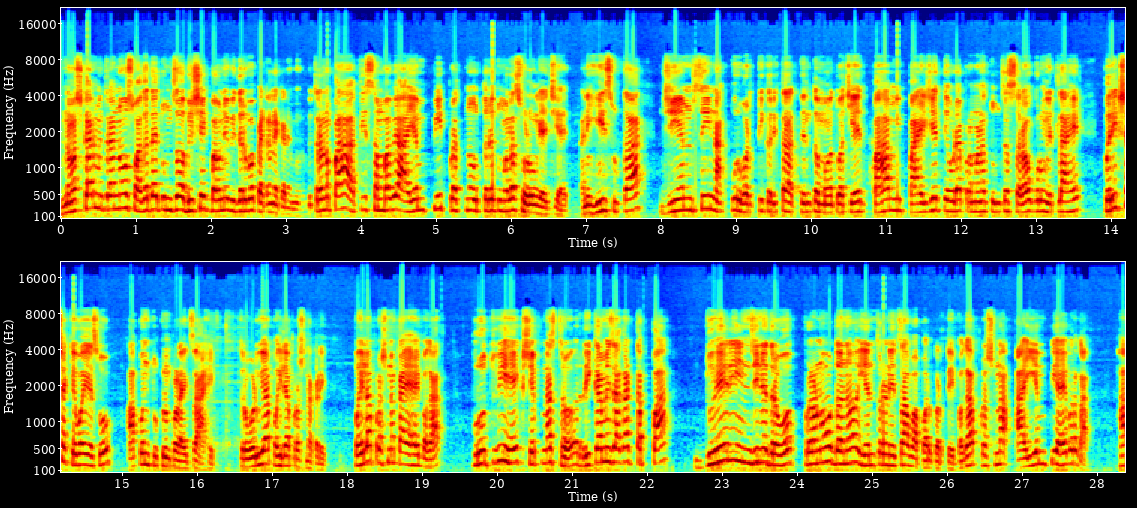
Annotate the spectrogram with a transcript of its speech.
नमस्कार मित्रांनो स्वागत आहे तुमचं अभिषेक बावने विदर्भ पॅटर्न अकॅडमीवर. मित्रांनो पहा ती संभाव्य आय एम पी प्रश्न उत्तरे तुम्हाला सोडवून घ्यायची आहेत. आणि ही सुद्धा जीएमसी नागपूर भरतीकरिता अत्यंत महत्वाची आहेत. पहा मी पाहिजे तेवढ्या प्रमाणात तुमचा सराव करून घेतला आहे. परीक्षा केव्हाही असो आपण तुटून पडायचं आहे. तर वळूया पहिल्या प्रश्नाकडे. पहिला प्रश्न काय आहे बघा? पृथ्वी हे क्षेपणास्त्र रिकामी जागा टप्पा दुहेरी इंजिने द्रव प्रणोदन यंत्रणेचा वापर करते. बघा प्रश्न आय एम पी आहे बरं का? हा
